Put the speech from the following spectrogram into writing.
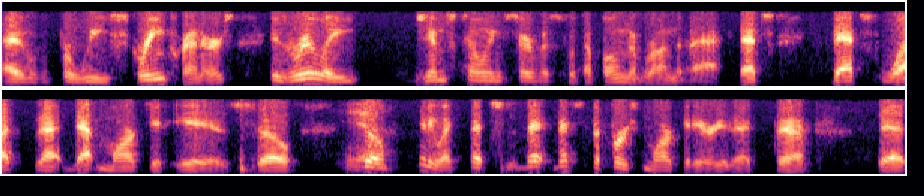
uh, for we screen printers is really Jim's Towing Service with a phone number on the back. That's that's what that that market is. So yeah. so anyway, that's that that's the first market area that uh, that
